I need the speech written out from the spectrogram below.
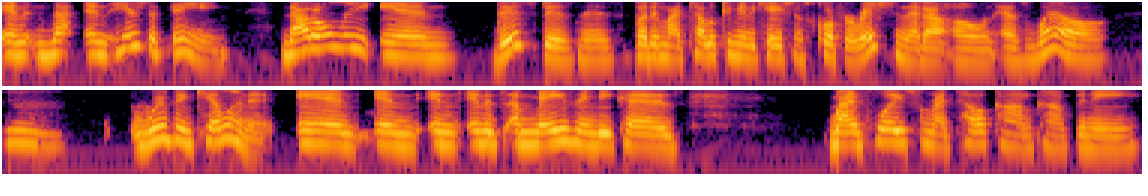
And not, and here's the thing, not only in this business, but in my telecommunications corporation that I own as well. Mm we've been killing it and and and, and it's amazing because my employees from my telecom company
